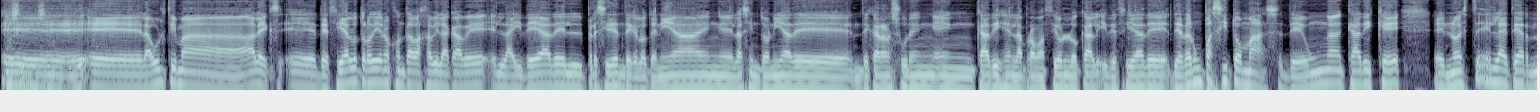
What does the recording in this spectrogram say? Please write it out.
eh, sé, eh, la última, Alex, eh, decía el otro día, nos contaba Javi Lacabe, la idea del presidente que lo tenía en eh, la sintonía de, de Canal Sur en, en, Cádiz, en la programación local, y decía de, de dar un pasito más, de un Cádiz que eh, no esté en la eterna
